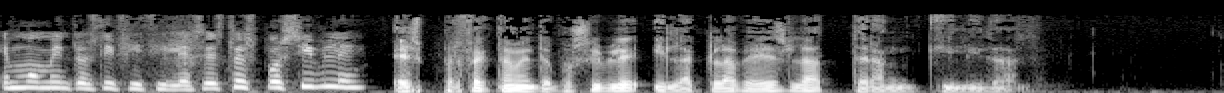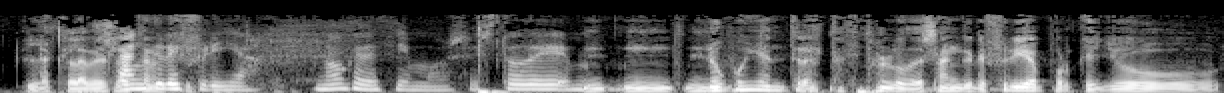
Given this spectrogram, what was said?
en momentos difíciles? ¿Esto es posible? Es perfectamente posible y la clave es la tranquilidad. La clave es sangre fría, ¿no? Que decimos esto de no voy a entrar tanto en lo de sangre fría porque yo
